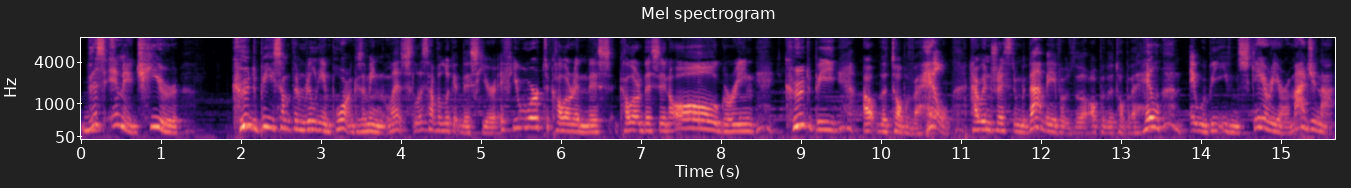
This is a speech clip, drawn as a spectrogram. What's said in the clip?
this image here could be something really important because I mean let's let's have a look at this here. If you were to color in this color this in all green could be up the top of a hill. How interesting would that be if it was up at the top of the hill? It would be even scarier. Imagine that.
